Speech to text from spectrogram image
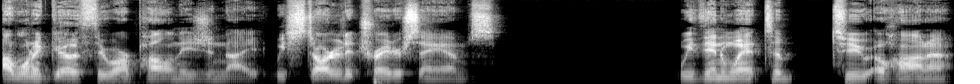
I want to go through our Polynesian night. We started at Trader Sam's. We then went to to Ohana,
